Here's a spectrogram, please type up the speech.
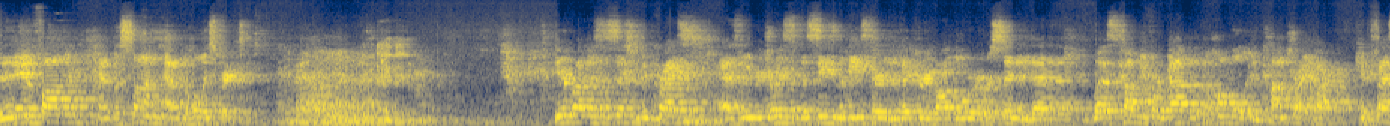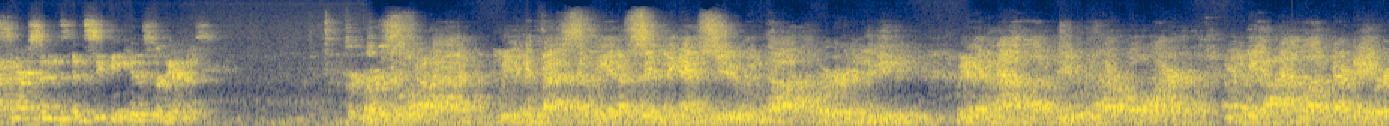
In the name of the Father, and of the Son, and of the Holy Spirit. Amen. Dear brothers and sisters in Christ, as we rejoice in the season of Easter and the victory of our Lord over sin and death, let us come before God with a humble and contrite heart, confessing our sins and seeking His forgiveness. Merciful God, we confess that we have sinned against you in thought, word, and deed. We have not loved you with our whole heart, and we have not loved our neighbors as ourselves.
